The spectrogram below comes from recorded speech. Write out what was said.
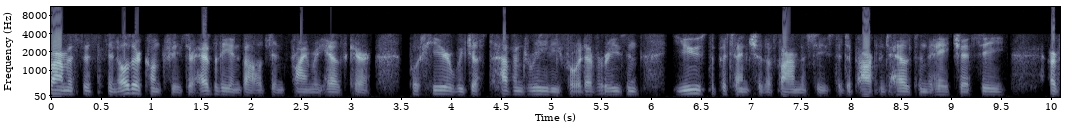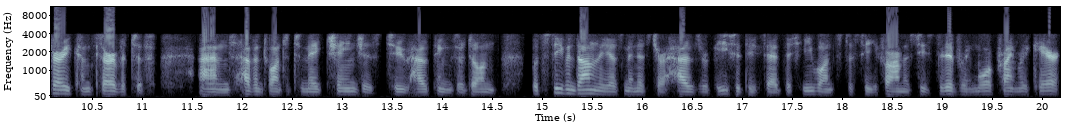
Pharmacists in other countries are heavily involved in primary healthcare, but here we just haven't really, for whatever reason, used the potential of pharmacies. The Department of Health and the HSE are very conservative and haven't wanted to make changes to how things are done. But Stephen Donnelly, as Minister, has repeatedly said that he wants to see pharmacies delivering more primary care.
